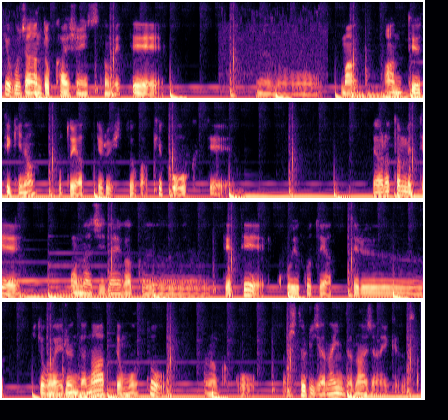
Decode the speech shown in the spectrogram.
結構ちゃんと会社に勤めて、あのまあ、安定的なことやってる人が結構多くて、で改めて同じ大学出て、こういうことやってる人がいるんだなって思うと、なんかこう、一人じゃないんだなじゃないけどさ、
